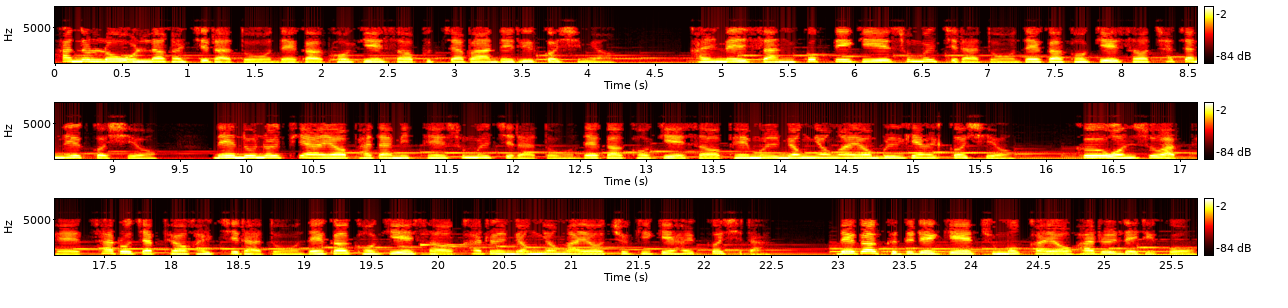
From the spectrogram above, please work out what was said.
하늘로 올라갈지라도 내가 거기에서 붙잡아 내릴 것이며 갈멜산 꼭대기에 숨을지라도 내가 거기에서 찾아낼 것이요. 내 눈을 피하여 바다 밑에 숨을지라도 내가 거기에서 뱀을 명령하여 물게 할 것이요. 그 원수 앞에 사로잡혀 갈지라도 내가 거기에서 칼을 명령하여 죽이게 할 것이라. 내가 그들에게 주목하여 화를 내리고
